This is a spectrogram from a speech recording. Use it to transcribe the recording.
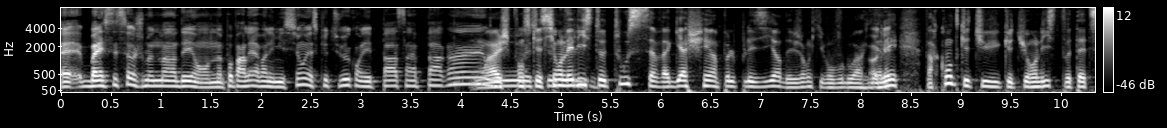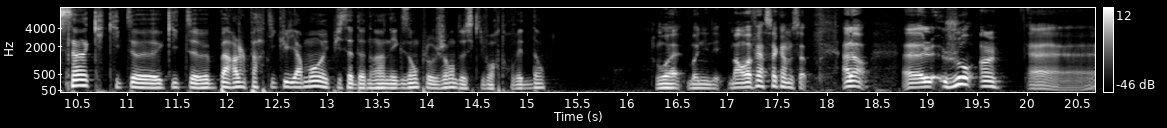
Eh, ben, c'est ça, je me demandais. On n'a pas parlé avant l'émission. Est-ce que tu veux qu'on les passe un par un Ouais, je pense que, si on les liste tous, ça va gâcher un peu le plaisir des gens qui vont vouloir y aller. Par contre, que tu, que tu en listes peut-être 5 qui te, qui te parlent particulièrement, et puis ça donnera un exemple aux gens de ce qu'ils vont retrouver dedans. Ouais, bonne idée. Ben, on va faire ça comme ça. Alors, euh, jour 1. Euh,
